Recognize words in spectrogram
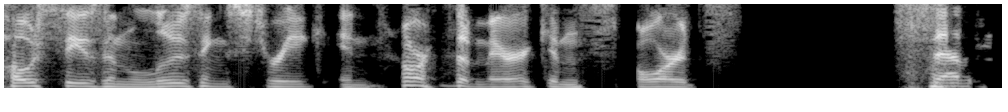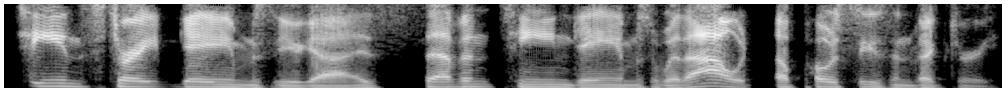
postseason losing streak in North American sports. 17 straight games, you guys. 17 games without a postseason victory.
